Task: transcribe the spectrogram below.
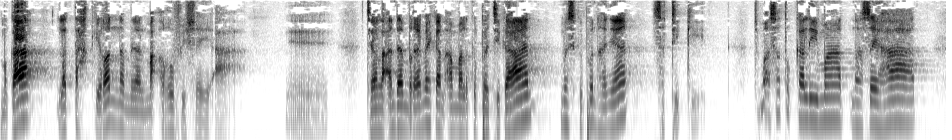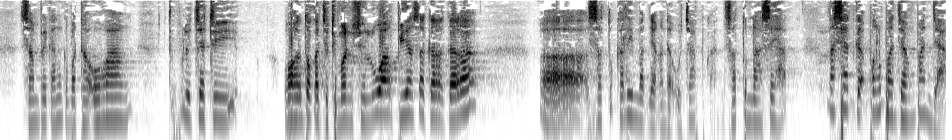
Maka latahkiranna minal ma'rufi syai'a. Ya. Janganlah Anda meremehkan amal kebajikan meskipun hanya sedikit. Cuma satu kalimat nasihat sampaikan kepada orang itu boleh jadi orang itu akan jadi manusia luar biasa gara-gara uh, satu kalimat yang Anda ucapkan, satu nasihat. Nasihat gak perlu panjang-panjang.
